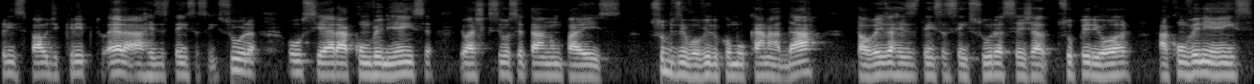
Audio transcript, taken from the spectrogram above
principal de cripto era a resistência à censura ou se era a conveniência. Eu acho que se você está num país subdesenvolvido como o Canadá, talvez a resistência à censura seja superior à conveniência.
